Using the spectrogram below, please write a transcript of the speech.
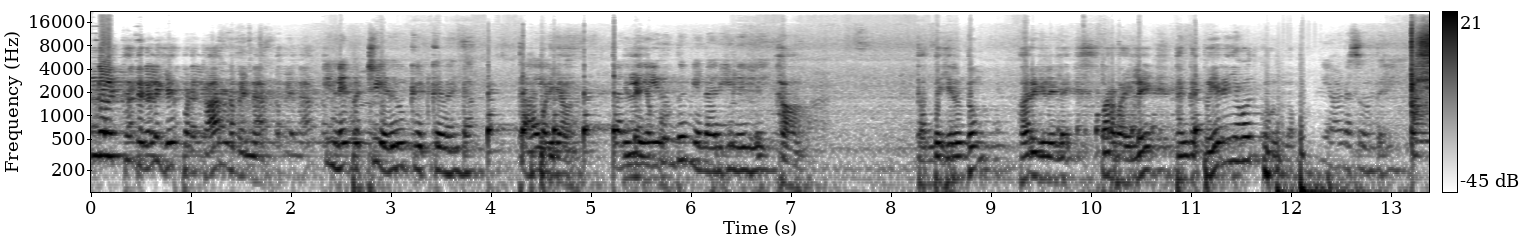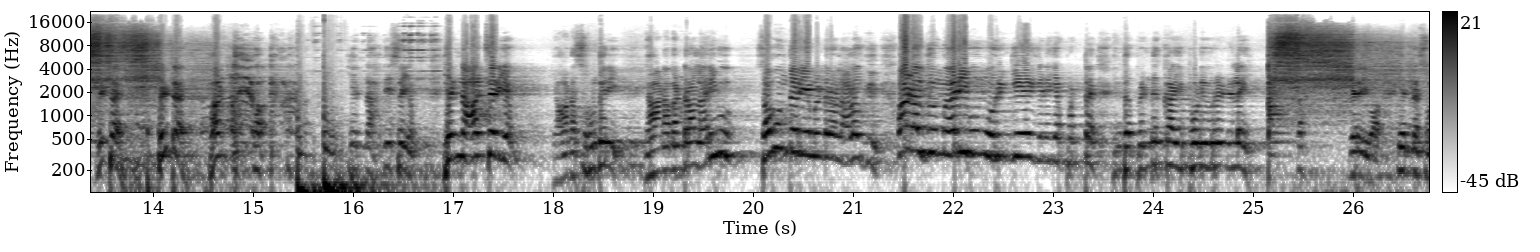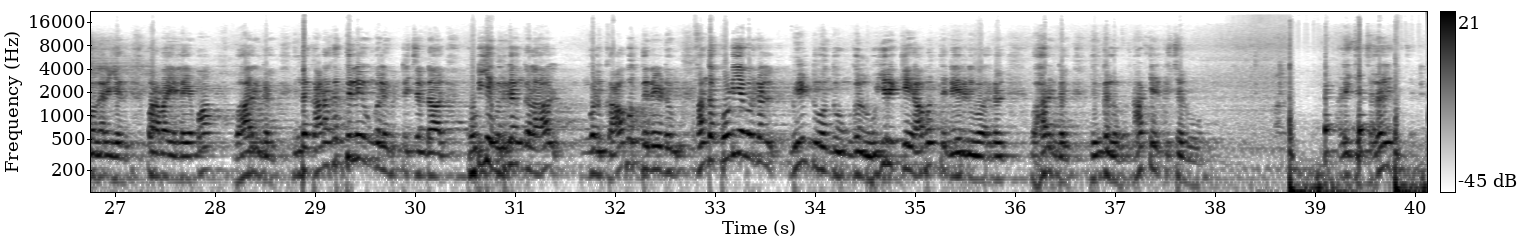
தங்களுக்கு இந்த நிலை ஏற்பட காரணம் என்ன? என்னை பற்றி எதுவும் கேட்க வேண்டாம்? தந்தை. இருந்தும் என் அருகில் இல்லை. தந்தை இருந்தும் அருகில் இல்லை. பரவாயில்லை தங்கள் பெயரையாவது கூறுங்களா ஞான சுந்தரி. என்ன அதிசயம் என்ன ஆச்சரியம். ஞான சுந்தரி ஞானம் என்றால் அறிவு சௌந்தரியம் என்றால் அழகு. அழகும் அறிவும் ஒருங்கே இணையப்பட்ட இந்த பெண்ணுக்காய் இப்படி ஒரு நிலை. இறைவா என்ன சோதனைகள்? பரவாயில்லையம்மா வாருங்கள். இந்த கனகத்திலே உங்களை விட்டு சென்றால் கொடிய மிருகங்களால் உங்களுக்கு ஆபத்து நேரிடும். அந்த கொடியவர்கள் மீண்டு வந்து உங்கள் உயிருக்கே ஆபத்து நேரிடுவார்கள். வாருங்கள் எங்கள் நாட்டிற்கு செல்வோம். அழைத்து செல்ல அழைத்து செல்ல.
